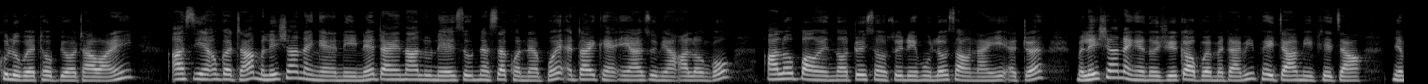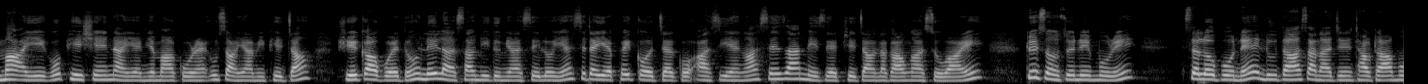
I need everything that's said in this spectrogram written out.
ခုလိုပဲထုတ်ပြောထားပါတယ်။ အာဆီယံဥက္ကဋ္ဌမလေးရှားနိုင်ငံအနေနဲ့တိုင်းရင်းသားလူနည်းစု28ဘွဲ့အတိုက်ခံအင်အားစုများအလုံးကိုအားလုံးပါဝင်သောတွေ့ဆုံဆွေးနွေးမှုလှုပ်ဆောင်နိုင်ရေးအတွက်မလေးရှားနိုင်ငံသို့ရွေးကောက်ပွဲမတိုင်မီဖိတ်ကြားမည်ဖြစ်ကြောင်းမြန်မာအရေးကိုဖြေရှင်းနိုင်ရန်မြန်မာကိုယ်တိုင်ဥဆောင်ရမည်ဖြစ်ကြောင်းရွေးကောက်ပွဲသို့လေးလာဆောင်ကြည့်သူများစေလို့ရန်စစ်တပ်ရဲ့ဖိတ်ခေါ်ချက်ကိုအာဆီယံကစဉ်းစားနေဆဲဖြစ်ကြောင်း၎င်းကဆိုပါတယ်တွေ့ဆုံဆွေးနွေးမှုတွင် ဆက်လုပ်ဖို့နဲ့လူသားစာနာခြင်းထောက်ထားမှု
